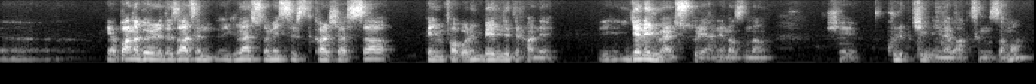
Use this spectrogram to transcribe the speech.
Ee, ya bana göre de zaten Juventus'la Manchester karşılaşsa benim favorim bellidir hani. Gene Juventus'tur yani en azından şey kulüp kimliğine baktığımız zaman.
